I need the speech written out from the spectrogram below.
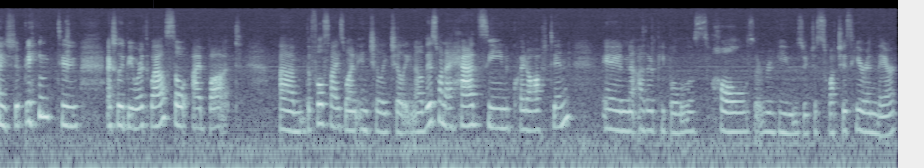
my shipping to actually be worthwhile. So I bought um, the full-size one in Chilly Chili. Now this one I had seen quite often in other people's hauls or reviews or just swatches here and there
